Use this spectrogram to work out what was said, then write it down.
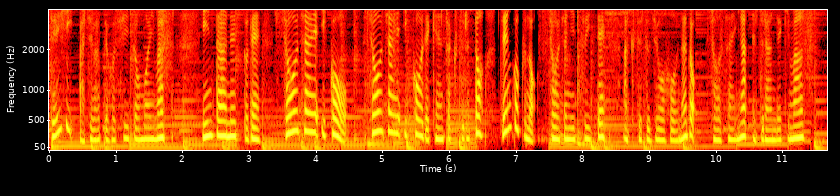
ぜひ味わってほしいと思います。インターネットで少女へ行こう少女へ行こうで検索すると全国の少女についてアクセス情報など詳細が閲覧できます。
